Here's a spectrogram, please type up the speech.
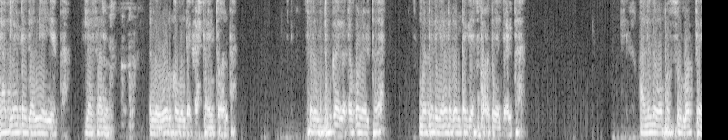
ಯಾಕೆ ಲೇಟ್ ಆಯ್ತು, ಹಂಗೆ ಹಿಂಗೆ ಅಂತ. ಇಲ್ಲ ಸರ್, ಎಲ್ಲ ಓಡ್ಕೊಂಬಂದೆ ಕಷ್ಟ ಆಯ್ತು ಅಂತ. ಸರ್ ತೂಕ ಎಲ್ಲ ತಗೊಂಡು ಹೇಳ್ತಾರೆ, ಮಧ್ಯಾಹ್ನ ಎರಡು ಗಂಟೆಗೆ ಸ್ಪರ್ಧೆ ಅಂತ ಹೇಳ್ತಾರೆ. ಅಲ್ಲಿಂದ ವಾಪಸ್ಸು ಮತ್ತೆ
